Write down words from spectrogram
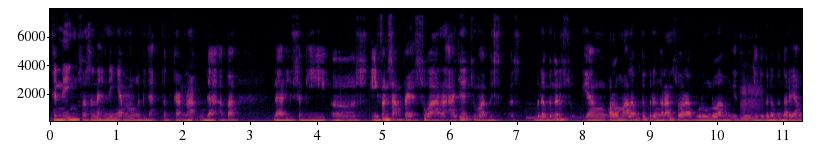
hening suasana heningnya memang lebih dapet karena udah apa dari segi eh, even sampai suara aja cuma bis- bener-bener yang kalau malam tuh kedengeran suara burung doang gitu Hmm. jadi bener-bener yang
